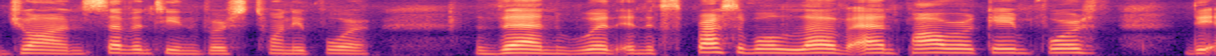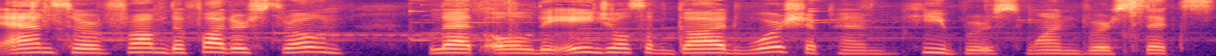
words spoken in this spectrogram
John 17, verse 24. Then, with inexpressible love and power, came forth the answer from the Father's throne Let all the angels of God worship him. Hebrews 1, verse 6.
